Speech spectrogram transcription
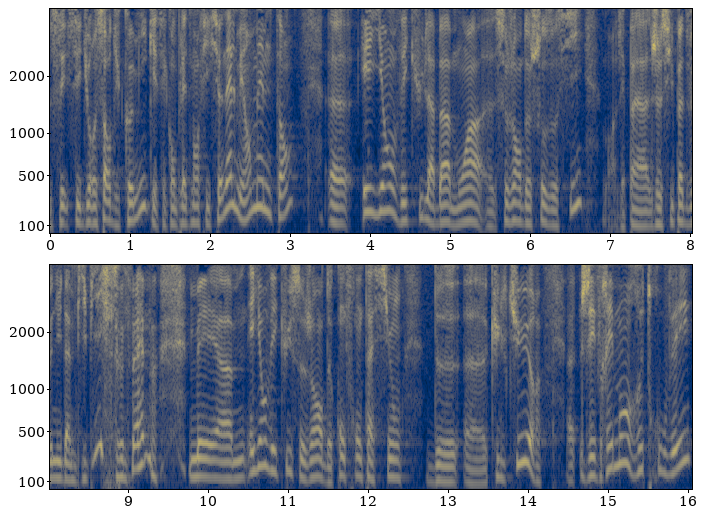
c'est du ressort du comique et c'est complètement fictionnel, mais en même temps, euh, ayant vécu là-bas moi euh, ce genre de choses aussi, bon, j'ai pas, je suis pas devenu dame pipi tout de même, mais euh, ayant vécu ce genre de confrontation de culture, j'ai vraiment retrouvé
